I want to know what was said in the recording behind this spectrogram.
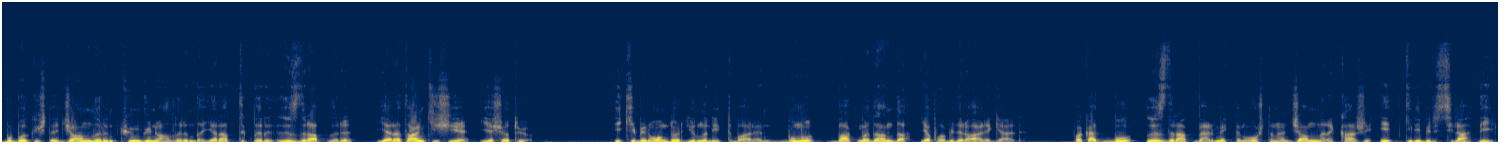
Bu bakışta canlıların tüm günahlarında yarattıkları ızdırapları yaratan kişiye yaşatıyor. 2014 yılından itibaren bunu bakmadan da yapabilir hale geldi. Fakat bu ızdırap vermekten hoşlanan canlılara karşı etkili bir silah değil.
